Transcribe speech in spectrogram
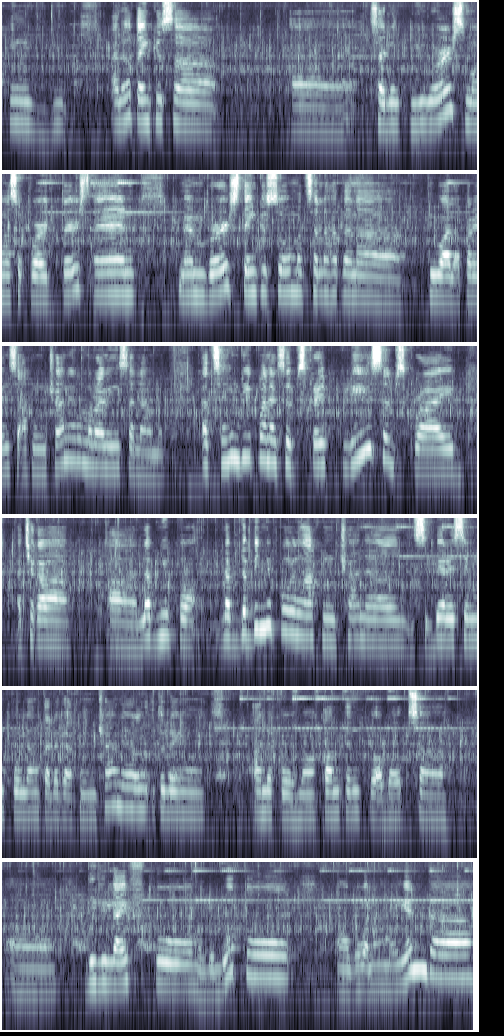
aking ano, thank you sa uh, silent viewers, mga supporters, and members. Thank you so much sa lahat na natiwala pa rin sa aking channel. Maraming salamat. At sa hindi pa nag-subscribe, please subscribe. At saka, uh, love nyo po. Lovein nyo po yung aking channel. Very simple lang talaga aking channel. Ito lang yung ano ko, mga content ko about sa uh, daily life ko, magluluto, uh, gawa ng merienda,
